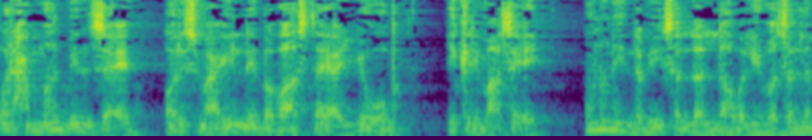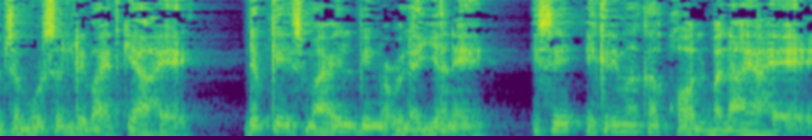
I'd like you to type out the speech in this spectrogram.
اور حماد بن زید اور اسماعیل نے بواسطہ ایوب اکرمہ سے، انہوں نے نبی صلی اللہ علیہ وسلم سے مرسل روایت کیا ہے، جبکہ اسماعیل بن علیہ نے اسے اکرمہ کا قول بنایا ہے۔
